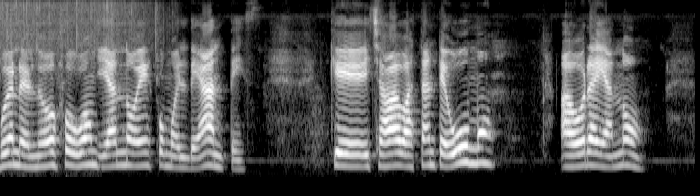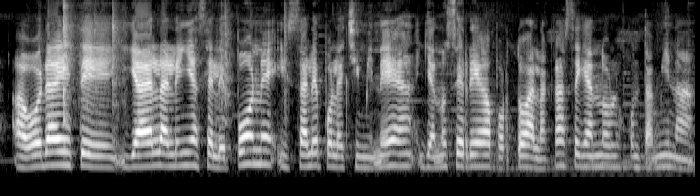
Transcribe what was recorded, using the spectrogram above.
Bueno, el nuevo fogón ya no es como el de antes, que echaba bastante humo, ahora ya no. Ahora este, ya la leña se le pone y sale por la chimenea, ya no se riega por toda la casa, ya no los contamina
